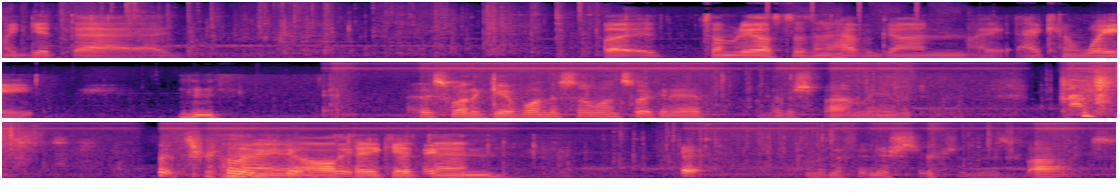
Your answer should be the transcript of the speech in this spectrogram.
I get that. I, but if somebody else doesn't have a gun, I, I can wait. I just want to give one to someone so I can have another spot in my inventory. That's really Alright, the I'll only take it then. I'm gonna finish searching this box.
